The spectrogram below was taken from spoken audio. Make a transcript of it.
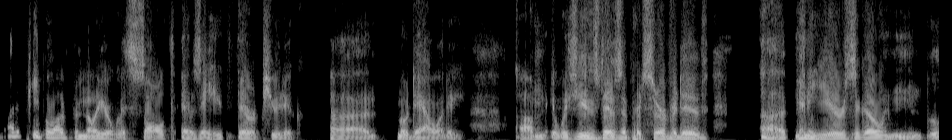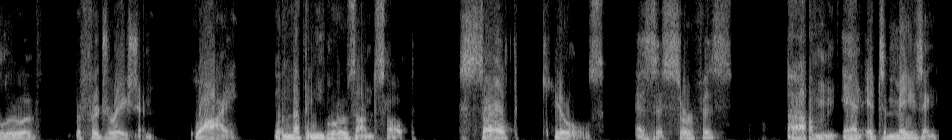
A lot of people are familiar with salt as a therapeutic uh, modality. Um, it was used as a preservative uh, many years ago in lieu of refrigeration. Why? Well, nothing grows on salt. Salt kills as a surface, um, and it's amazing.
